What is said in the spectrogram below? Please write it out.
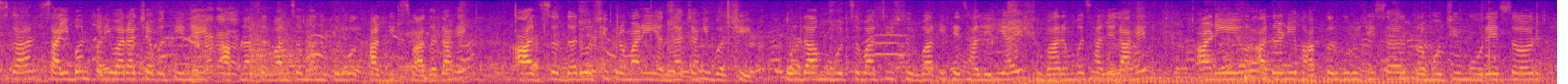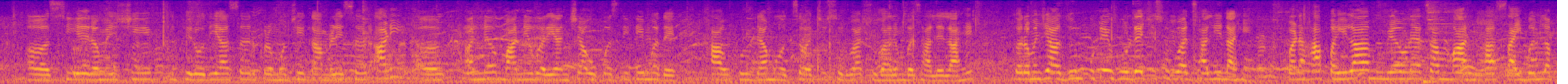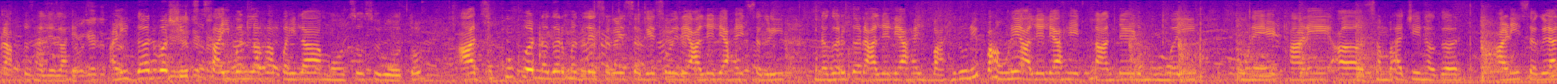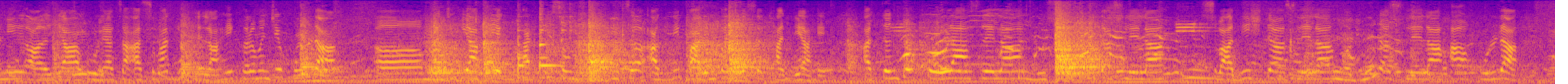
नमस्कार. साईबन परिवाराच्या वतीने आपणा सर्वांचं मनपूर्वक हार्दिक स्वागत आहे. आज दरवर्षीप्रमाणे यंदाच्याही वर्षी हुरडा महोत्सवाची सुरुवात इथे झालेली आहे. शुभारंभ झालेला आहे. आणि आदरणीय भापकर गुरुजी sir Pramodji More sir C A Rameshji Firodiya sir Pramodji Kamble sir आणि अन्य मान्यवर यांच्या उपस्थितीमध्ये हा हुरडा महोत्सवाची सुरुवात शुभारंभ झालेला आहे. खरं म्हणजे अजून कुठे हुरड्याची सुरुवात झाली नाही. पण हा पहिला मिळवण्याचा मान हा साईबनला प्राप्त झालेला आहे. आणि दरवर्षीच साईबनला हा पहिला महोत्सव सुरू होतो. आज खूप नगरमधले सगळे सगळे सोयरे आलेले आहेत सगळी नगरकर आलेले आहेत बाहेरूनही पाहुणे आलेले आहेत. नांदेड मुंबई पुणे ठाणे संभाजीनगर आणि सगळ्यांनी या हुरड्याचा आस्वाद घेतलेला आहे. खरं म्हणजे हुरडा म्हणजे की आपली एक भारतीय संस्कृतीचं अगदी पारंपरिक असं खाद्य आहे. अत्यंत कोवळा असलेला लुसलुशीत असलेला स्वादिष्ट असलेला मधुर असलेला हा हुरडा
